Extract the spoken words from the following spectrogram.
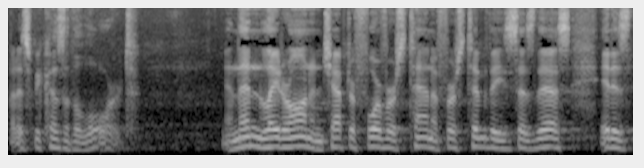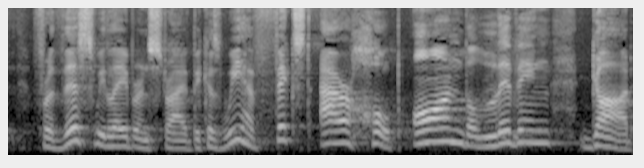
But it's because of the Lord. And then later on in chapter 4, verse 10 of 1 Timothy, he says this It is for this we labor and strive, because we have fixed our hope on the living God,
